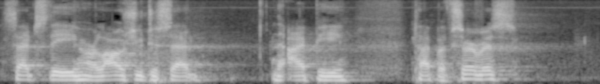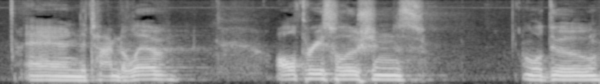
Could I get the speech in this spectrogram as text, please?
sets the, or allows you to set the IP type of service and the time to live. All three solutions will do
